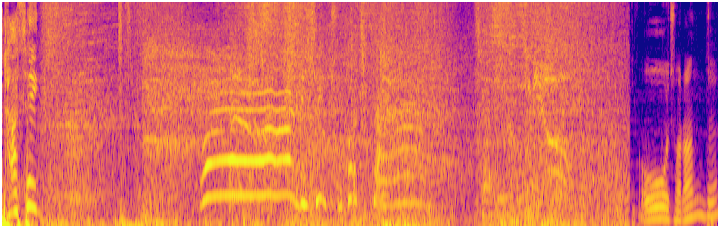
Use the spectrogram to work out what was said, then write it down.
난영 아니야. 다색 오 잘하는데?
